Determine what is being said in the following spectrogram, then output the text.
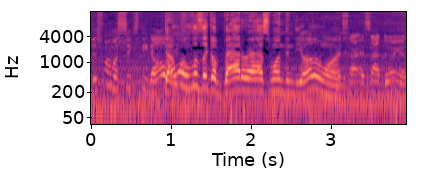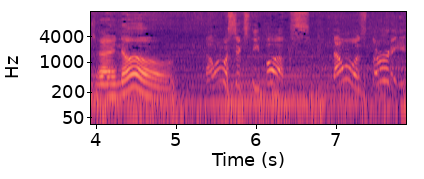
This one was sixty dollars. That one looks like a better ass one than the other It's one. not. It's not doing as well. I know. That one was sixty bucks. That one was thirty.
